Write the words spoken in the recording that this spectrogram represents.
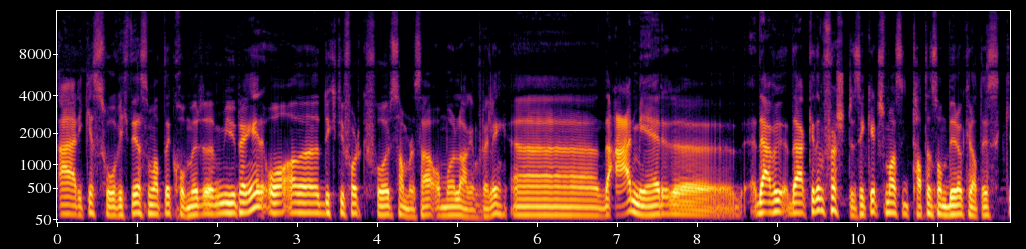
er ikke så viktige som at det kommer øh, mye penger, og øh, dyktige folk får samle seg om å lage en fortelling. Uh, det er mer øh, det, er, det er ikke den første sikkert som har tatt en sånn byråkratisk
